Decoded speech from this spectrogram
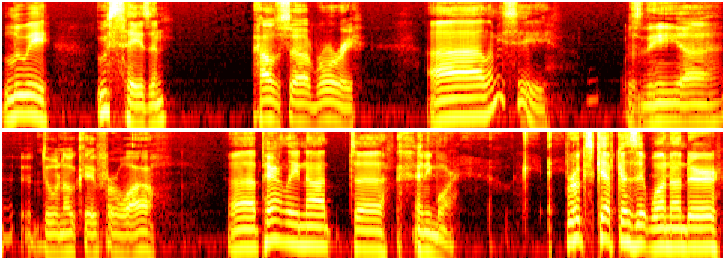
Louis Oosthuizen. How's uh, Rory? Uh, let me see. Wasn't he uh, doing okay for a while? Uh, apparently not uh, anymore. Brooks Koepka's at one under.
